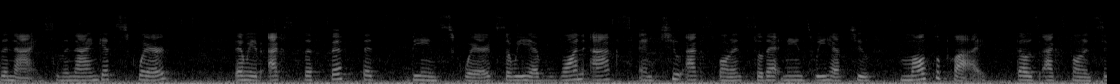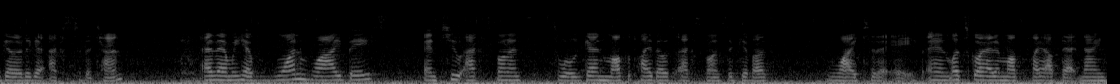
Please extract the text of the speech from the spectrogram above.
the 9. So the 9 gets squared. Then we have x to the fifth that's being squared. So we have 1x and two exponents. So that means we have to multiply those exponents together to get x to the 10th. And then we have one y base and two exponents. So we'll again multiply those exponents to give us y to the 8th. And let's go ahead and multiply out that 9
